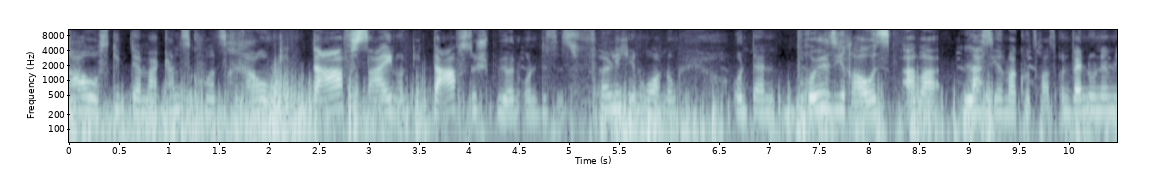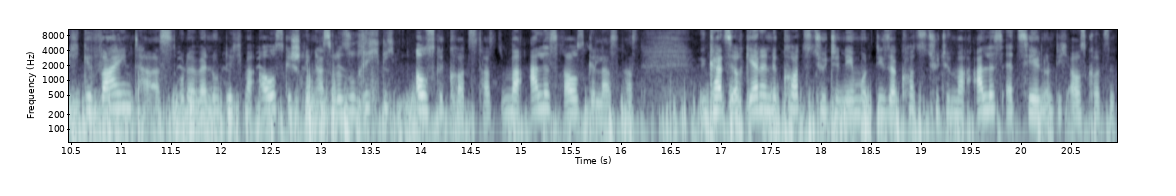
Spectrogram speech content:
raus, gib der mal ganz kurz Raum. Die darf sein und die darfst du spüren und das ist völlig in Ordnung und dann brüll sie raus, aber lass sie mal kurz raus. Und wenn du nämlich geweint hast oder wenn du dich mal ausgeschrien hast oder so richtig ausgekotzt hast und mal alles rausgelassen hast, du kannst dir auch gerne eine Kotztüte nehmen und dieser Kotztüte mal alles erzählen und dich auskotzen.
